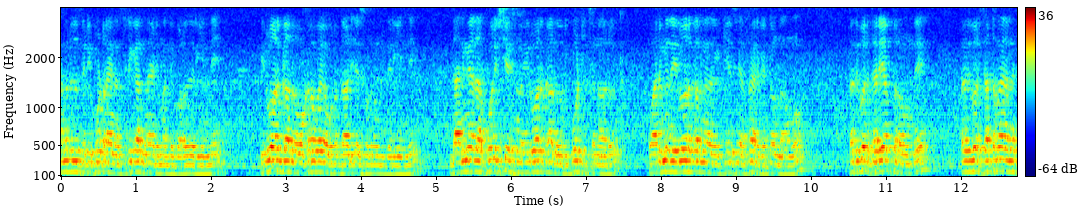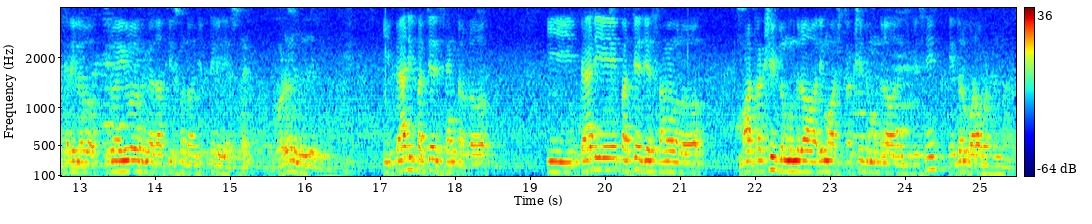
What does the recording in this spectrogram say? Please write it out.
ఆంధ్రజ్యోతి రిపోర్టర్ అయిన శ్రీకాంత్ నాయుడు మధ్య గొడవ జరిగింది. ఇరు వర్గాలు ఒకరిపై ఒకరు దాడి చేసుకోవడం జరిగింది. దాని మీద పోలీస్ స్టేషన్లో ఇరు వర్గాలు రిపోర్ట్ ఇచ్చున్నారు. వారి మీద మీద కేసు ఎఫ్ఐఆర్ కట్టి ఉన్నాము. తదుపరి దర్యాప్తులో ఉంది. తదుపరి చట్టపరమైన చర్యలు ఇరు ఇరువురి మీద తీసుకుంటామని చెప్పి తెలియజేస్తున్నాం. ఈ ప్యాడీ పర్చేజ్ సెంటర్లో ఈ ప్యాడీ పర్చేజ్ చేసే సమయంలో మా ట్రక్ షీట్లు ముందు రావాలి మా ట్రక్ షీట్లు ముందు రావాలని చెప్పేసి ఇద్దరు గొడవ పడుతున్నారు.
